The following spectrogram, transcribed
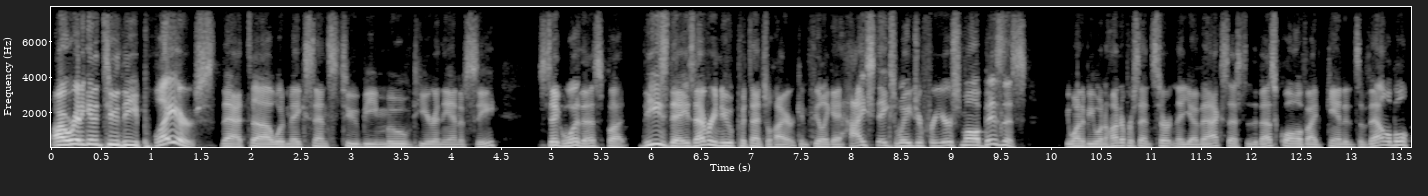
All right, we're going to get into the players that uh, would make sense to be moved here in the NFC. Stick with us, but these days, every new potential hire can feel like a high stakes wager for your small business. You want to be 100% certain that you have access to the best qualified candidates available.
